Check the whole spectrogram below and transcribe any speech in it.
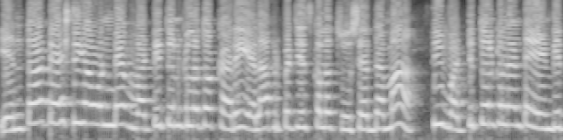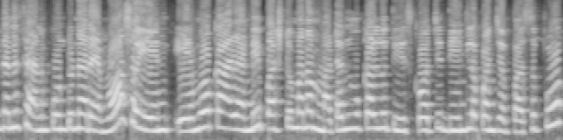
ఎంతో టేస్టీగా ఉండే వట్టి తుణుకులతో కర్రీ ఎలా ప్రిపేర్ చేసుకోవాలో చూసేద్దామా? ఈ వట్టి తునుకలు అంటే ఏంటిది అనేసి అనుకుంటున్నారేమో? సో ఏం- ఏమో కాదండి. ఫస్ట్ మనం మటన్ ముక్కలు తీసుకొచ్చి దీంట్లో కొంచెం పసుపు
